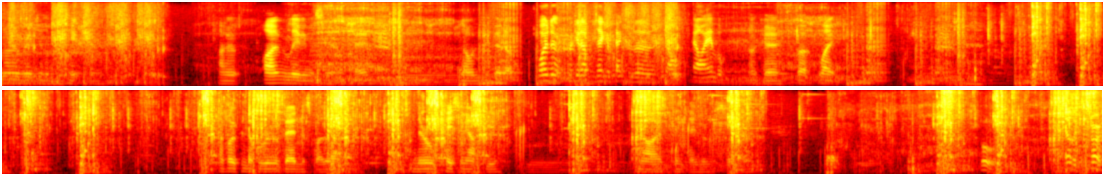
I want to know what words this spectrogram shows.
No regular protection. I, I'm leaving this here, okay? No one pick that up. Why don't pick it up and take it back to the our, our amble? Okay, but like. I've opened up a room of badness by the way. And they're all chasing after you. No, I've contained them, so. Oh, No, the control.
